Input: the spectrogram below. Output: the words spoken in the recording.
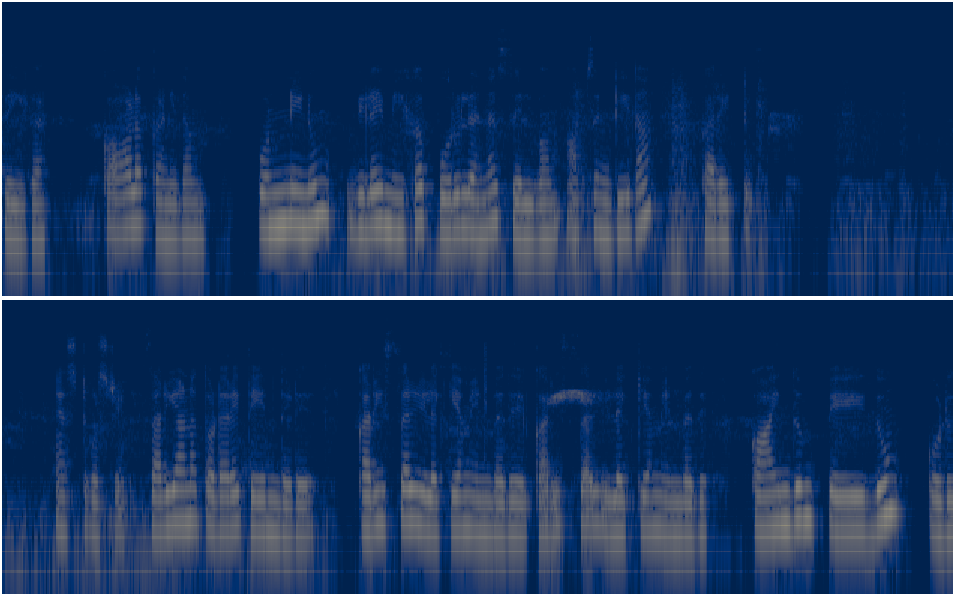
செய்க. காலக்கணிதம் பொன்னினும் விலைமிக பொருளென செல்வம். ஆப்ஷன் டி தான் கரெக்ட். நெக்ஸ்ட் கொஸ்டின் சரியான தொடரை தேர்ந்தெடு. கரிசல் இலக்கியம் என்பது கரிசல் இலக்கியம் என்பது காய்ந்தும் பேய்தும் கொடு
